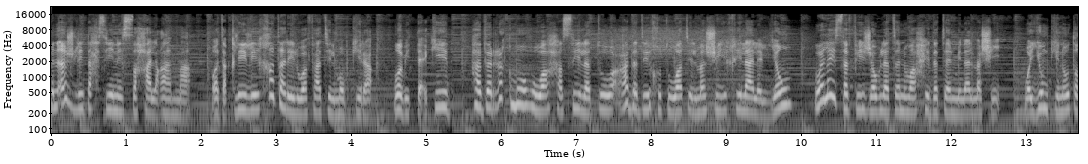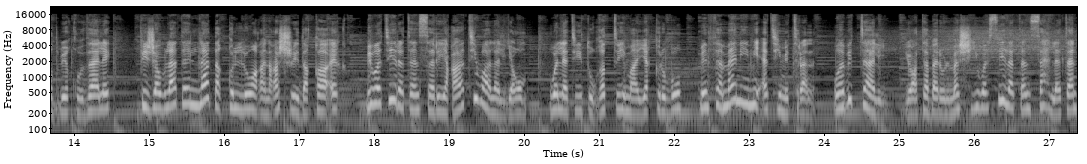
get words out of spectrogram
من أجل تحسين الصحة العامة وتقليل خطر الوفاة المبكرة. وبالتأكيد هذا الرقم هو حصيلة عدد خطوات المشي خلال اليوم وليس في جولة واحدة من المشي ويمكن تطبيق ذلك في جولات لا تقل عن عشر دقائق بوتيرة سريعة طوال اليوم والتي تغطي ما يقرب من 800 متراً. وبالتالي يعتبر المشي وسيلة سهلة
